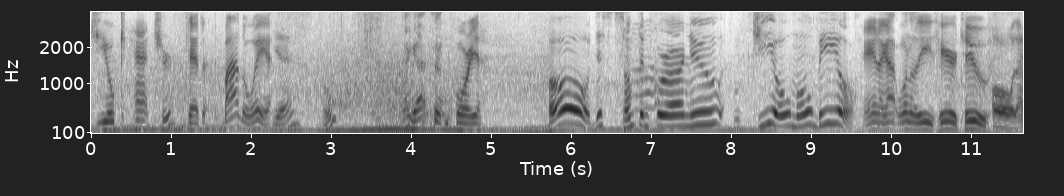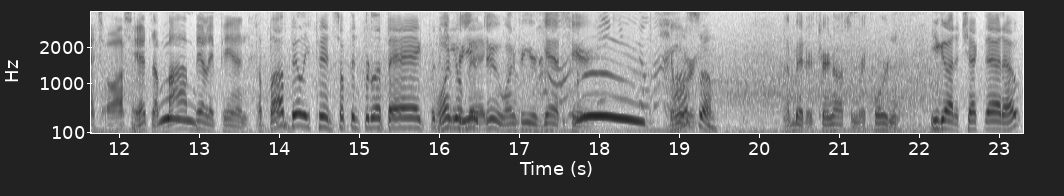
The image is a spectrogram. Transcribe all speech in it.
Geocacher. That's, by the way, Yeah. Oh. I got something for you. Oh, this something for our new Geomobile. And I got one of these here too. Oh, that's awesome. It's a Bob Billy pin. A Bob Billy pin, something for the bag, for the One Geo for you bag. too, one for your guests here. Woo, Sure. Awesome. I better turn off some recording. You got to check that out,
